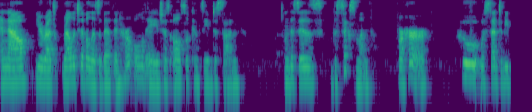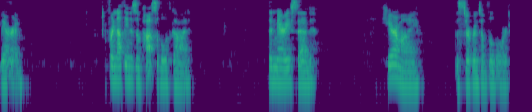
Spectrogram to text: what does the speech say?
And now your relative Elizabeth, in her old age, has also conceived a son. And this is the sixth month for her who was said to be barren. For nothing is impossible with God. Then Mary said, Here am I the servant of the Lord.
